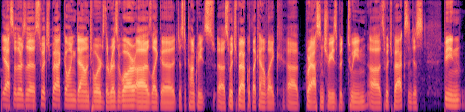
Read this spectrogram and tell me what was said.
Yeah, so there's a switchback going down towards the reservoir. Uh, it's like a just a concrete uh, switchback with like kind of like uh, grass and trees between uh, switchbacks, and just being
